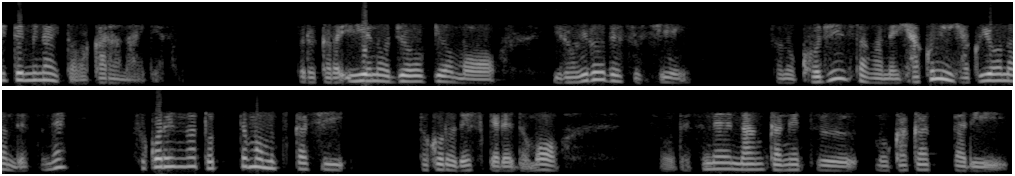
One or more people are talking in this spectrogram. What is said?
してみないとわからないです。それから家の状況もいろいろですし、その個人差がね、100人100用なんですね。そこら辺がとっても難しいところですけれども、そうですね、何ヶ月もかかったり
